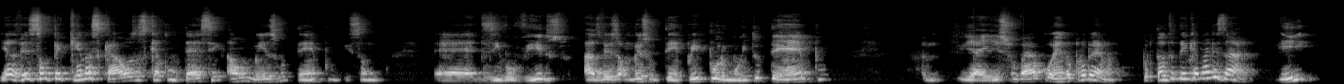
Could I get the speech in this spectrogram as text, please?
E às vezes são pequenas causas que acontecem ao mesmo tempo e são é, desenvolvidos, às vezes ao mesmo tempo e por muito tempo, e aí isso vai ocorrendo o problema. Portanto, tem que analisar. E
